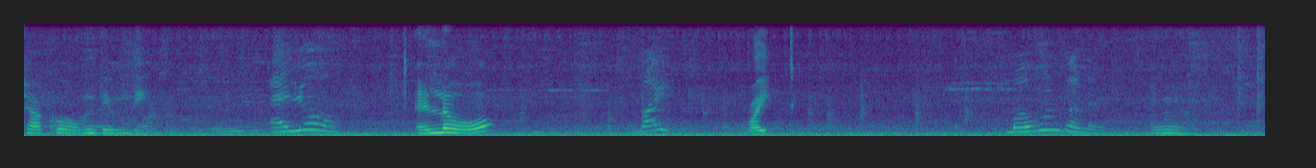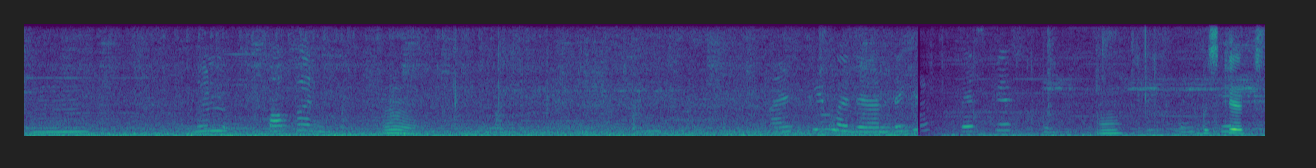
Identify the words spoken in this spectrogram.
చాకు ఉంది ఉంది. Yellow white white bubble colour పప్పన్ ఐస్ క్రీమ్ అది అంటే బిస్కెట్స్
